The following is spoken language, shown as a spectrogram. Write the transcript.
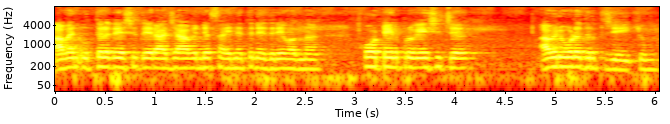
അവൻ ഉത്തരദേശത്തെ രാജാവിന്റെ സൈന്യത്തിനെതിരെ വന്ന് കോട്ടയിൽ പ്രവേശിച്ച് അവരോട് എതിർത്ത് ജയിക്കും.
